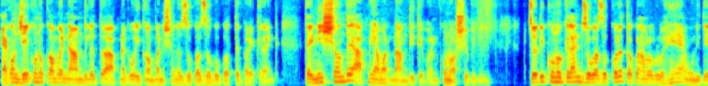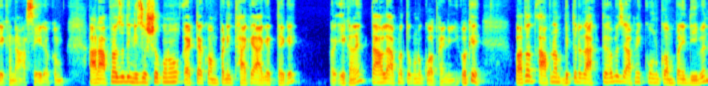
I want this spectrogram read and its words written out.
এখন যে কোনো কোম্পানির নাম দিলে তো আপনাকে ওই কোম্পানির সঙ্গে যোগাযোগও করতে পারে ক্লায়েন্ট তাই নিঃসন্দেহে আপনি আমার নাম দিতে পারেন, কোনো অসুবিধা নেই। যদি কোনো ক্লায়েন্ট যোগাযোগ করে, তখন আমরা বলব হ্যাঁ উনি তো এখানে আসে এরকম। আর আপনার যদি নিজস্ব কোনো একটা কোম্পানি থাকে আগের থেকে এখানে, তাহলে আপনার তো কোনো কথাই নেই ওকে অর্থাৎ আপনার ভিতরে রাখতে হবে যে আপনি কোন কোম্পানি দিবেন,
